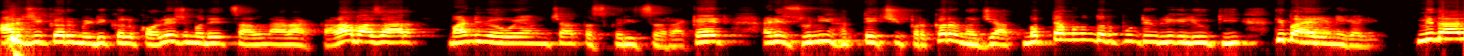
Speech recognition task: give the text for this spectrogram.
आर्जीकर मेडिकल कॉलेजमध्ये चालणारा काळा बाजार मानवी अवयवांच्या तस्करीचं रॅकेट आणि जुनी हत्येची प्रकरणं जी आत्महत्या म्हणून दडपून ठेवली गेली होती ती बाहेर निघाली. निदान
